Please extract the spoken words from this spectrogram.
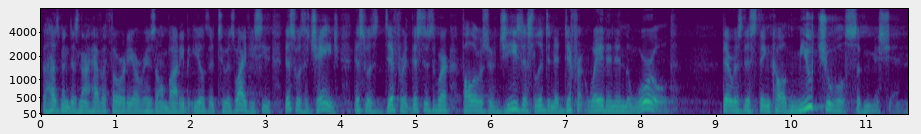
the husband does not have authority over his own body, but yields it to his wife. You see, this was a change. This was different. This is where followers of Jesus lived in a different way than in the world. There was this thing called mutual submission.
